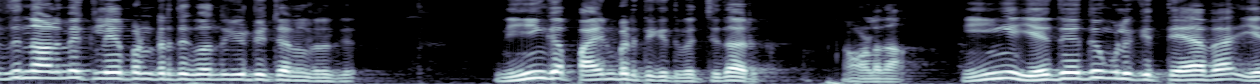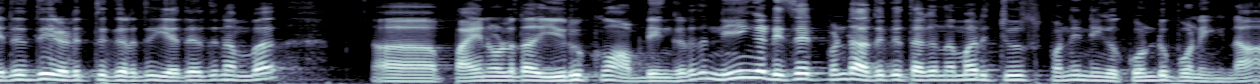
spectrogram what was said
எதுனாலுமே கிளியர் பண்ணுறதுக்கு வந்து யூடியூப் சேனல் இருக்குது நீங்கள் பயன்படுத்திக்கிறது வச்சு தான் இருக்குது அவ்வளோதான் நீங்கள் எது எது உங்களுக்கு தேவை எது எது எடுத்துக்கிறது எது எது நம்ம பயனுள்ளதாக இருக்கும் அப்படிங்கிறது நீங்கள் டிசைட் பண்ணிட்டு அதுக்கு தகுந்த மாதிரி சூஸ் பண்ணி நீங்கள் கொண்டு போனீங்கன்னா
